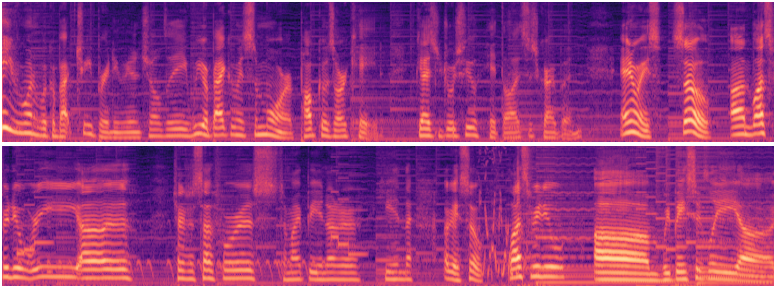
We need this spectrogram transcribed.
Hey everyone, welcome back to a brand new video channel. Today we are back with some more POPGOES Arcade. If you guys enjoyed this video, hit the like subscribe button. Anyways, so on the last video we uh checked the South Forest. There might be another key in there. Okay, so last video um we basically uh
